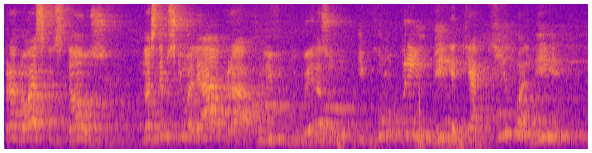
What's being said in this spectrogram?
Para nós cristãos, nós temos que olhar para o livro do Êxodo e compreender que aquilo ali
